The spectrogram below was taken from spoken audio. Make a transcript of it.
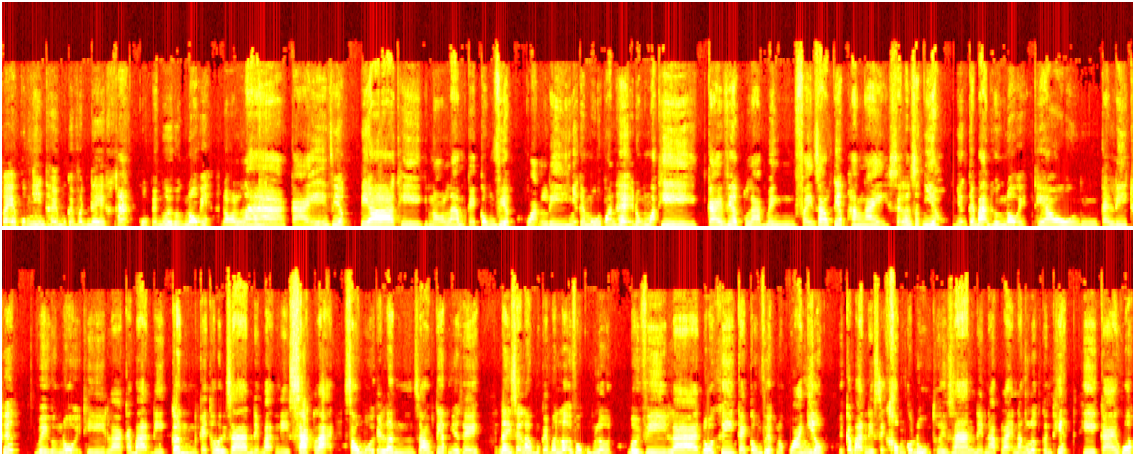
và em cũng nhìn thấy một cái vấn đề khác của cái người hướng nội ấy, đó là cái việc PR thì nó làm cái công việc quản lý những cái mối quan hệ đúng không ạ? Thì cái việc là mình phải giao tiếp hàng ngày sẽ là rất nhiều. Những cái bạn hướng nội theo cái lý thuyết về hướng nội thì là các bạn ý cần cái thời gian để bạn ý sạc lại sau mỗi cái lần giao tiếp như thế đây sẽ là một cái bất lợi vô cùng lớn bởi vì là đôi khi cái công việc nó quá nhiều thì các bạn ấy sẽ không có đủ thời gian để nạp lại năng lượng cần thiết thì cái work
